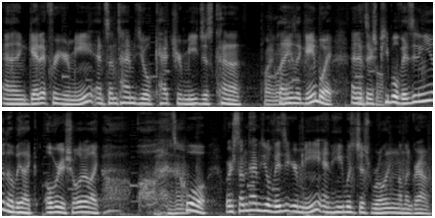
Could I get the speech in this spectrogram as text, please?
and get it for your me, and sometimes you'll catch your me just kind of Playing, playing the Game Boy. And if That's there's cool. people visiting you, they'll be like over your shoulder, like, "Oh, that's cool." Or sometimes you'll visit your me, and he was just rolling on the ground,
